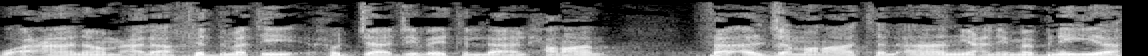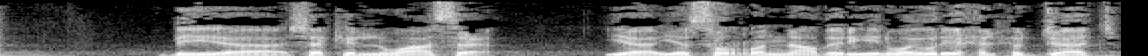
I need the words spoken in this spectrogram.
وأعانهم على خدمة حجاج بيت الله الحرام. فالجمرات الآن يعني مبنية بشكل واسع يسر الناظرين ويريح الحجاج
